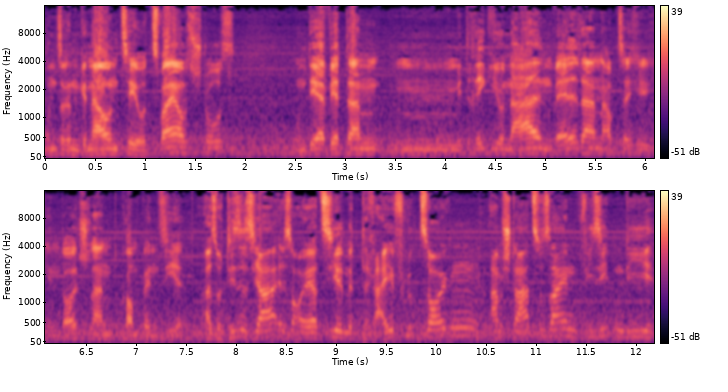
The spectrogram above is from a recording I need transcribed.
unseren genauen CO2-Ausstoß. Und der wird dann mh, mit regionalen Wäldern, hauptsächlich in Deutschland, kompensiert. Also dieses Jahr ist euer Ziel, mit drei Flugzeugen am Start zu sein. Wie sieht denn die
